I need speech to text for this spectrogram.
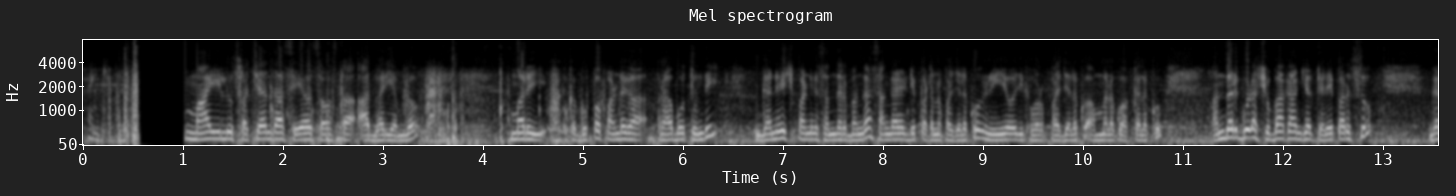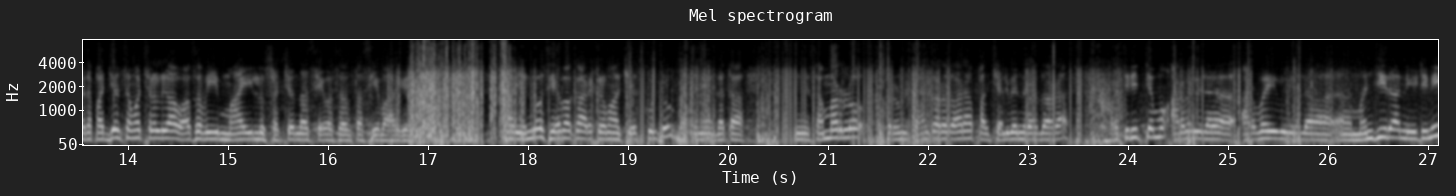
థ్యాంక్ యూ మా ఇల్లు స్వచ్ఛంద సేవా సంస్థ ఆధ్వర్యంలో మరి ఒక గొప్ప పండుగ రాబోతుంది. గణేష్ పండుగ సందర్భంగా సంగారెడ్డి పట్టణ ప్రజలకు నియోజకవర్గ ప్రజలకు అమ్మలకు అక్కలకు అందరికి కూడా శుభాకాంక్షలు తెలియపరుస్తూ గత పద్దెనిమిది సంవత్సరాలుగా వాసవి మా ఇల్లు స్వచ్ఛంద సేవా సంస్థ సేవ ఆర్గనైజేషన్ మరి ఎన్నో సేవా కార్యక్రమాలు చేసుకుంటూ గత గత సమ్మర్లో ఒక రెండు ట్యాంకర్ల ద్వారా పది చలివేంద్రాల ద్వారా ప్రతినిత్యము అరవై వేల అరవై వేల మంజీరా నీటిని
